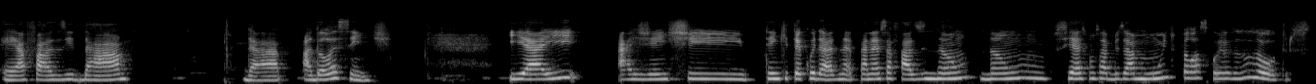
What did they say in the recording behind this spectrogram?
é a fase da, da adolescente. E aí, a gente tem que ter cuidado né, para nessa fase não, não se responsabilizar muito pelas coisas dos outros,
